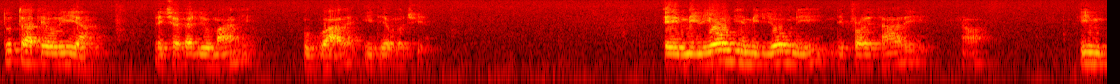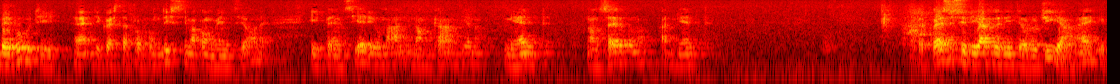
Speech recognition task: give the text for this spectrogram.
tutta la teoria dei cervelli umani uguale ideologia. E milioni e milioni di proletari no? imbevuti eh, di questa profondissima convinzione, i pensieri umani non cambiano niente non servono a niente. Per questo si tratta di ideologia, eh?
